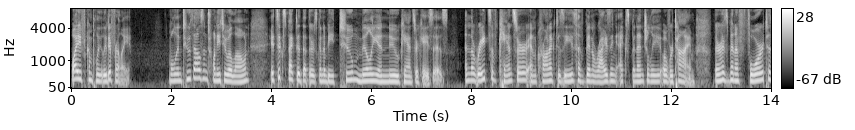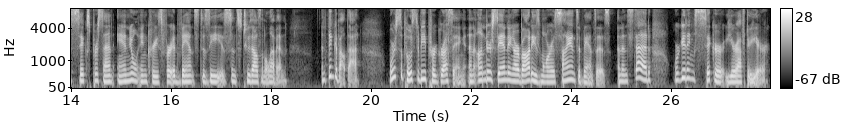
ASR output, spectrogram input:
wife completely differently. Well, in 2022 alone, it's expected that there's going to be 2 million new cancer cases. And the rates of cancer and chronic disease have been rising exponentially over time. There has been a 4 to 6% annual increase for advanced disease since 2011. And think about that. We're supposed to be progressing and understanding our bodies more as science advances. And instead, we're getting sicker year after year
